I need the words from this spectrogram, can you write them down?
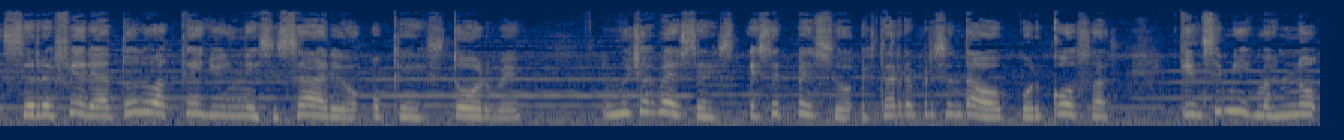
se refiere a todo aquello innecesario o que estorbe. Y muchas veces ese peso está representado por cosas que en sí mismas no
